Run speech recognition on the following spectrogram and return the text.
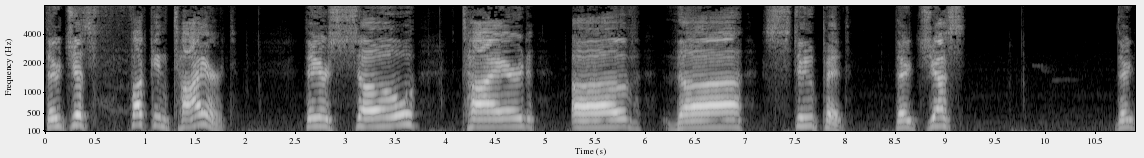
They're just fucking tired. They are so tired of the stupid. They're just they're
